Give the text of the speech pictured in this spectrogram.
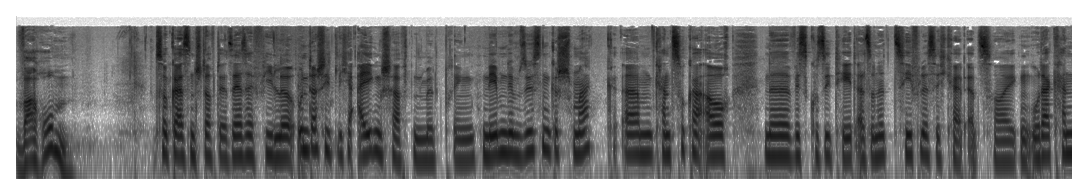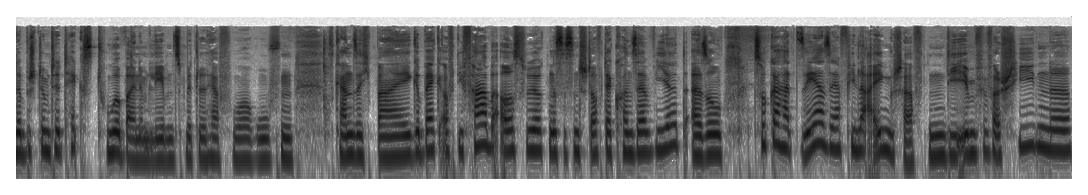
warum? Zucker ist ein Stoff, der sehr, sehr viele unterschiedliche Eigenschaften mitbringt. Neben dem süßen Geschmack ähm, kann Zucker auch eine Viskosität, also eine Zähflüssigkeit erzeugen oder kann eine bestimmte Textur bei einem Lebensmittel hervorrufen. Es kann sich bei Gebäck auf die Farbe auswirken. Es ist ein Stoff, der konserviert. Also Zucker hat sehr, sehr viele Eigenschaften, die eben für verschiedene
